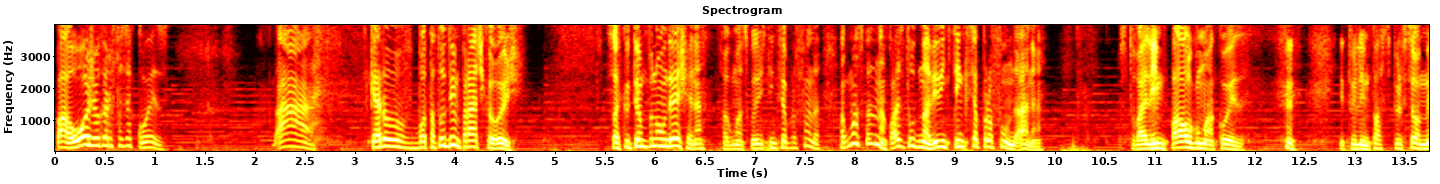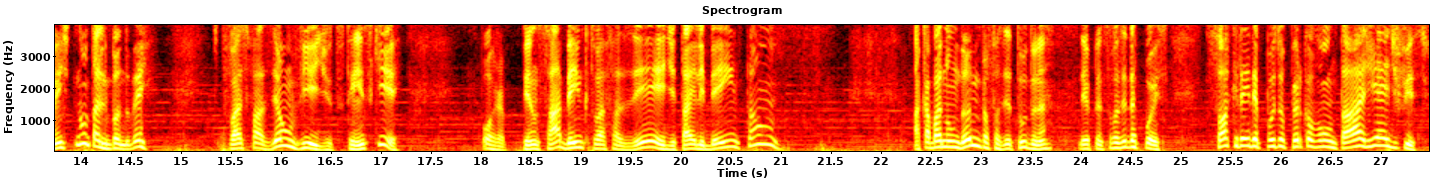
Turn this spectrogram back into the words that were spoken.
Pá, hoje eu quero fazer coisa. Ah, quero botar tudo em prática hoje. Só que o tempo não deixa, né? Algumas coisas a gente tem que se aprofundar. Algumas coisas não, quase tudo na vida a gente tem que se aprofundar, né? Se tu vai limpar alguma coisa e tu limpar superficialmente, tu não tá limpando bem. Se tu vais fazer um vídeo, tu tens que, porra, pensar bem o que tu vai fazer, editar ele bem, então acaba não dando para fazer tudo, né? Daí eu penso fazer depois. Só que daí depois eu perco a vontade e é difícil.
